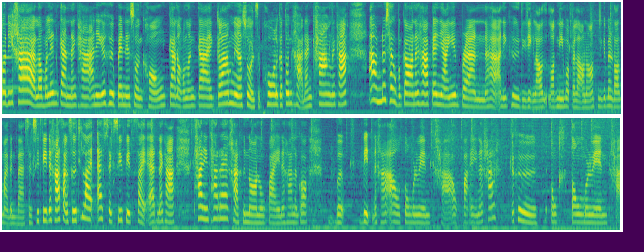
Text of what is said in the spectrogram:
วัสดีค่ะ เรามาเล่นกันนะคะ อันนี้ก็คือเป็นในส่วนของการออกกำลังกายกล้ามเนื้อส่วนสะโพกแล้วก็ต้นขาด้านข้างนะคะ อ้าวนี่เราใช้อุปกรณ์นะคะ เป็นยางยืดแบรนด์นะคะ อันนี้คือจริงๆแล้วล็อตนี้หมดไปแล้วเนาะ นี่ก็เป็นล็อตใหม่เป็นแบรนด์ Sexy Fit นะคะ สั่งซื้อที่ไลน์ at Sexy Fit ใส่แอดนะคะ ท่านี้ท่าแรกค่ะคือนอนลงไปนะคะ แล้วก็บิดบิดนะคะ เอาตรงบริเวณขาออกไปนะคะ ก็คือตรงตรงบริเวณขา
